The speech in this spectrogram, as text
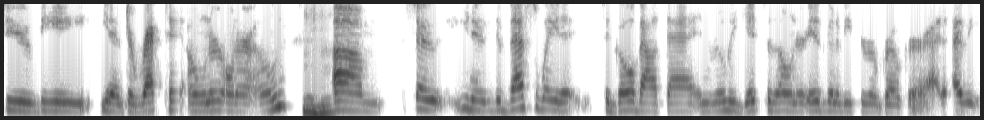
to be you know direct to owner on our own. Mm-hmm. Um, so you know the best way to to go about that and really get to the owner is going to be through a broker. I, I mean,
